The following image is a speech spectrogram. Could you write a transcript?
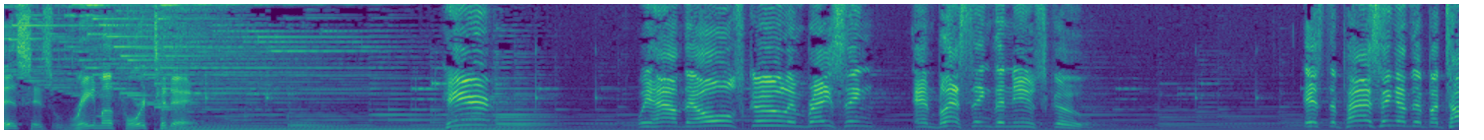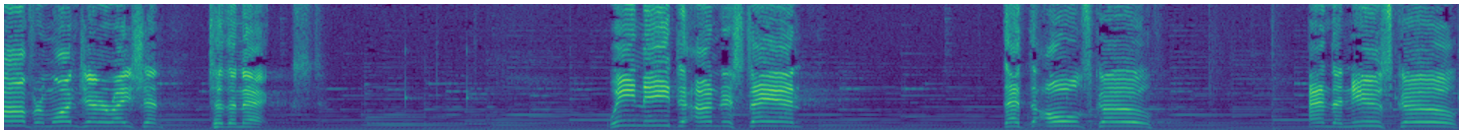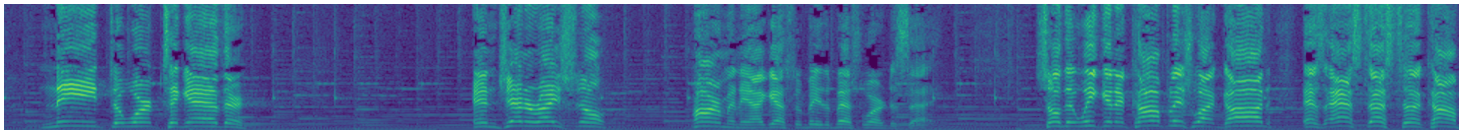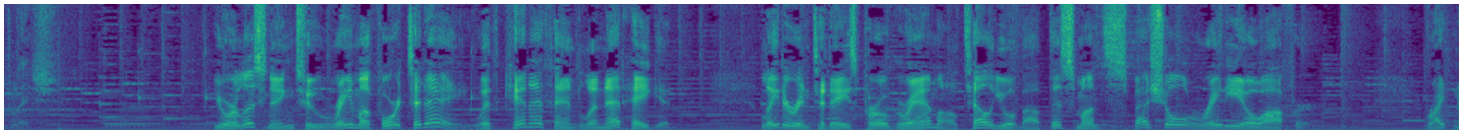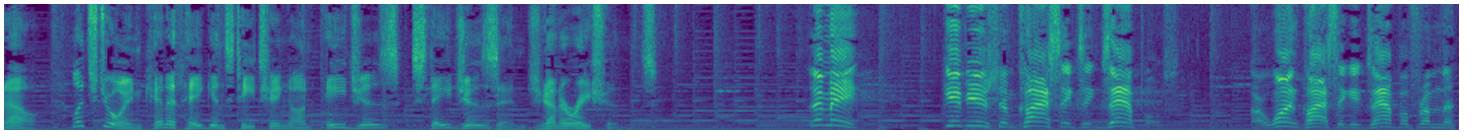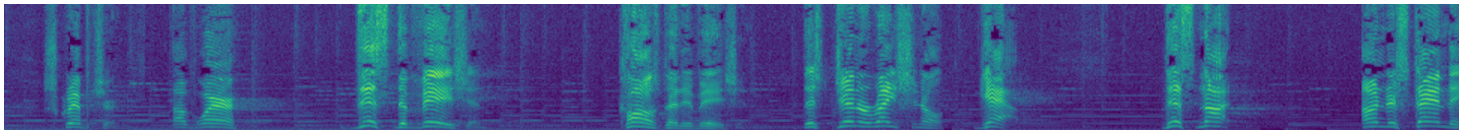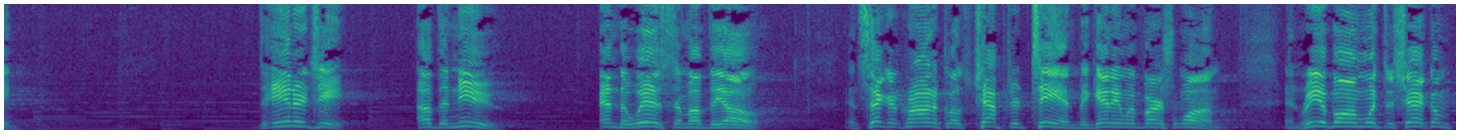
This is Rhema for today. Here we have the old school embracing and blessing the new school. It's the passing of the baton from one generation to the next. We need to understand that the old school and the new school need to work together in generational harmony, I guess would be the best word to say, so that we can accomplish what God has asked us to accomplish. You're listening to Rhema for Today with Kenneth and Lynette Hagin. Later in today's program, I'll tell you about this month's special radio offer. Right now, let's join Kenneth Hagin's teaching on ages, stages, and generations. Let me give you some classic examples, or one classic example from the scripture of where this division caused a division this generational gap, this not understanding the energy of the new and the wisdom of the old. In Second Chronicles chapter 10, beginning with verse 1, and Rehoboam went to Shechem,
